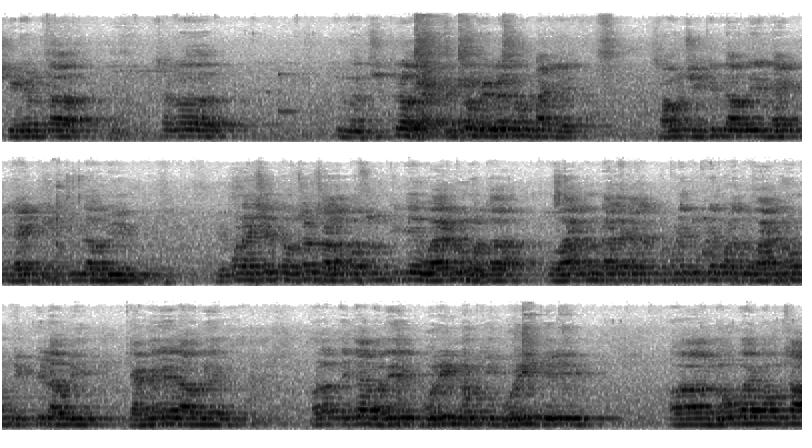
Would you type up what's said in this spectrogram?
स्टेडियमचं सगळं चित्र एकदम वेगळं करून टाकले. साऊंड सिस्टीम लावली लाइट लाइट सिस्टीम लावली. एकोणीसशे चौसष्ट सालापासून तिथे वायरलूम होता. तो वायरलूम रूम कसं तुकडे तुकडे पडत वायरलूम डिप्पी लावली कॅमेरे लावले. परत त्याच्यामध्ये बोरिंग नव्हती बोरिंग केली. नऊ बाय नऊचा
